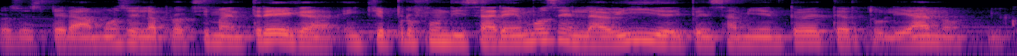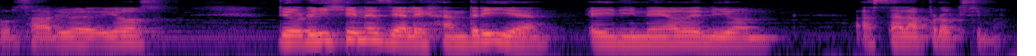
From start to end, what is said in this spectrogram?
Los esperamos en la próxima entrega, en que profundizaremos en la vida y pensamiento de Tertuliano, el Corsario de Dios, de Orígenes de Alejandría e Irineo de León. Hasta la próxima.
